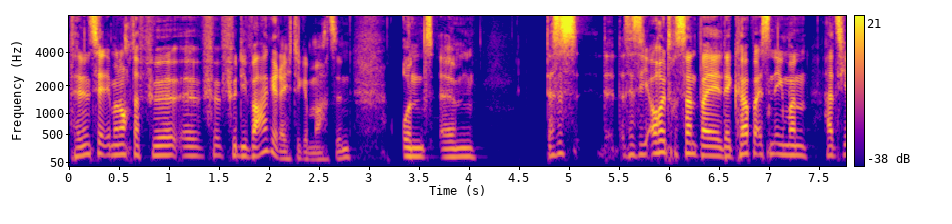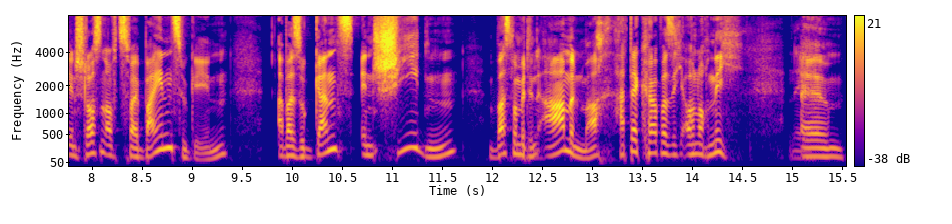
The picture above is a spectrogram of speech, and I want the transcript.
tendenziell immer noch dafür äh, für, für die Waagerechte gemacht sind. Und ähm, das ist das ist auch interessant, weil der Körper ist dann irgendwann, hat sich entschlossen, auf zwei Beinen zu gehen, aber so ganz entschieden, was man mit den Armen macht, hat der Körper sich auch noch nicht. Nee. Ähm,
